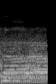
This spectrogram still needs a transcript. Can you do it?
sorrow.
